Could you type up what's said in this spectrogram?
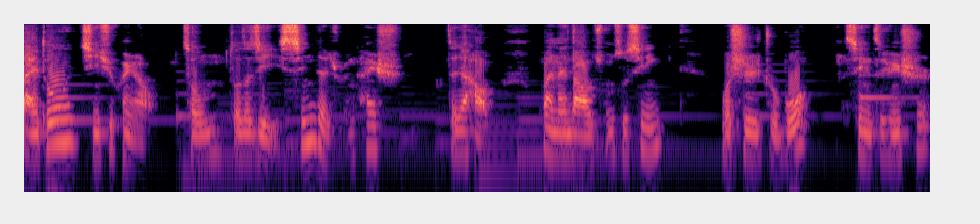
摆脱情绪困扰，从做自己新的主人开始。大家好，欢迎来到重塑心灵，我是主播心理咨询师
